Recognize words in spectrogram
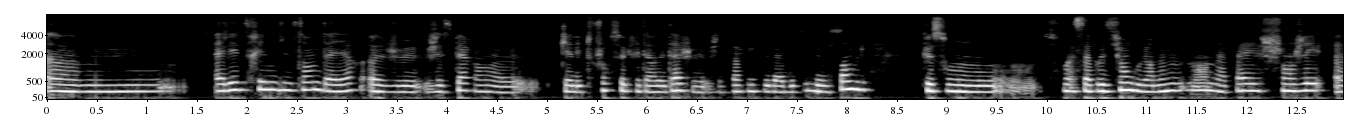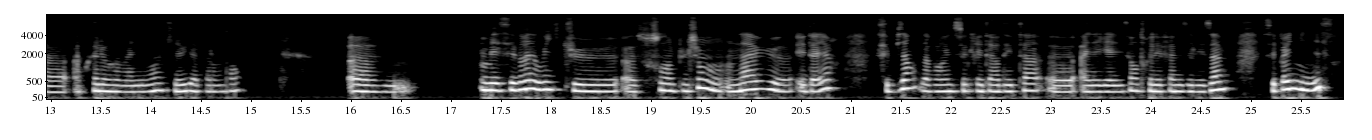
Euh, elle est très militante d'ailleurs. Euh, j'espère hein, euh, qu'elle est toujours secrétaire d'État. J'espère que je dis pas de bêtises. Il me semble que son, sa position au gouvernement n'a pas changé après le remaniement qu'il y a eu il y a pas longtemps. mais c'est vrai, oui, que sous son impulsion, on a eu, et d'ailleurs, c'est bien d'avoir une secrétaire d'État à l'égalité entre les femmes et les hommes. C'est pas une ministre.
